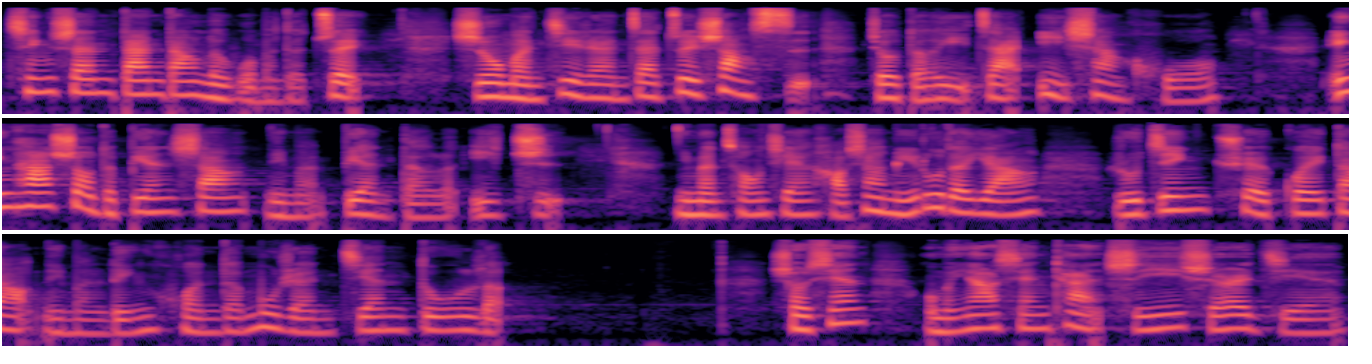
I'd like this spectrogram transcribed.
亲身担当了我们的罪，使我们既然在罪上死，就得以在义上活。因他受的鞭伤，你们便得了医治。你们从前好像迷路的羊，如今却归到你们灵魂的牧人监督了。首先，我们要先看十一、十二节，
